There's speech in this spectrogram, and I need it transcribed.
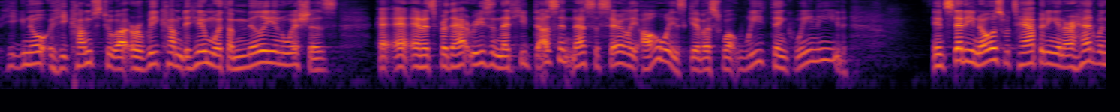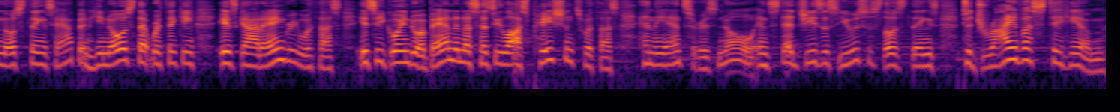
he, know, he comes to us, or we come to him with a million wishes and it's for that reason that He doesn't necessarily always give us what we think we need. Instead, He knows what's happening in our head when those things happen. He knows that we're thinking, Is God angry with us? Is He going to abandon us? Has He lost patience with us? And the answer is no. Instead, Jesus uses those things to drive us to Him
